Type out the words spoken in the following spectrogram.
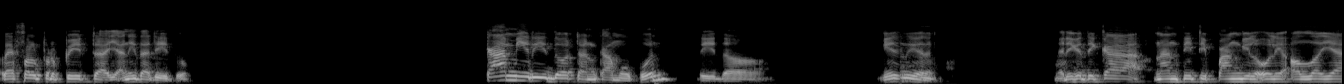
level berbeda, yakni tadi itu. Kami ridho dan kamu pun ridho. Gitu, gitu. Jadi ketika nanti dipanggil oleh Allah ya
